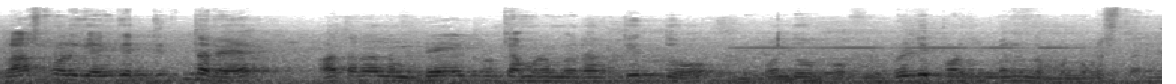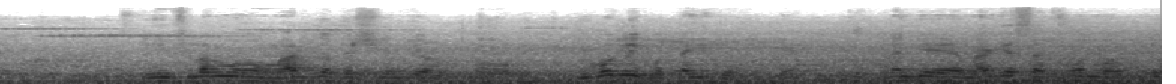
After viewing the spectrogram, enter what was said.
ಕ್ಲಾಸ್ನೊಳಗೆ ಹೆಂಗೆ ತಿತ್ತಾರೆ. ಆ ಥರ ನಮ್ಮ ಡೈರೆಕ್ಟ್ರು ಕ್ಯಾಮ್ರಾಮನ್ ತಿದ್ದು ಒಂದು ಬೆಳ್ಳಿ ಪಡೆದ ಮೇಲೆ ನಮ್ಮನ್ನು ನೋಡಿಸ್ತಾರೆ. ಈ ಫಿಲಮ್ ಮಾರ್ಗದರ್ಶಿ ಅಂತ ಹೇಳ್ಬಿಟ್ಟು ಇವಾಗಲೇ ಗೊತ್ತಾಗಿದ್ದು ನನಗೆ ನನಗೆ ನಾಗೇಶ್ ಸರ್ ಫೋನ್ ಮಾಡಿಬಿಟ್ಟು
